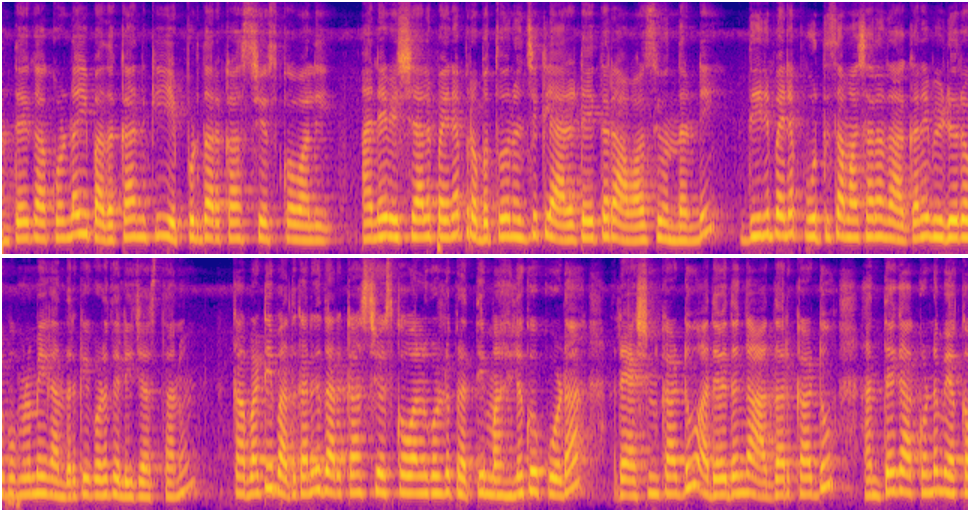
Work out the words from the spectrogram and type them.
అంతేకాకుండా ఈ పథకానికి ఎప్పుడు దరఖాస్తు చేసుకోవాలి? అనే విషయాలపైన ప్రభుత్వం నుంచి క్లారిటీ అయితే రావాల్సి ఉందండి. దీనిపైన పూర్తి సమాచారం రాగానే వీడియో రూపంలో మీకు అందరికీ కూడా తెలియజేస్తాను. కాబట్టి ఈ పథకానికి దరఖాస్తు చేసుకోవాలనుకుంటే ప్రతి మహిళకు కూడా రేషన్ కార్డు అదేవిధంగా ఆధార్ కార్డు అంతేకాకుండా మీ యొక్క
